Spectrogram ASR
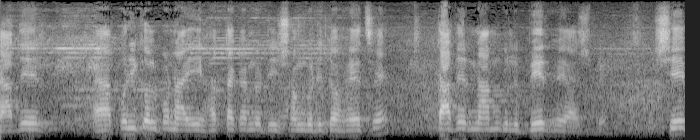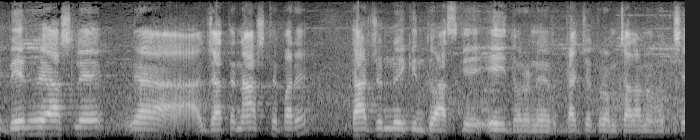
যাদের আহ, পরিকল্পনায় এই হত্যাকাণ্ডটি সংগঠিত হয়েছে তাদের নামগুলো বের হয়ে আসবে। সে বের হয়ে আসলে যাতে না আসতে পারে, তার জন্যই কিন্তু আজকে এই ধরনের কার্যক্রম চালানো হচ্ছে।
